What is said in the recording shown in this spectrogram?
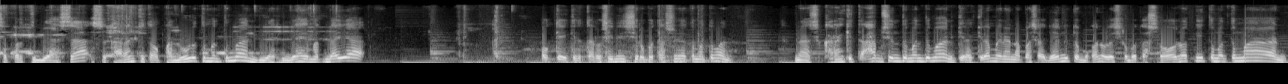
Seperti biasa, sekarang kita open dulu teman-teman, biar dia hemat daya. Oke, kita taruh sini si robot astronot teman-teman. Nah, sekarang kita habisin teman-teman. Kira-kira mainan apa saja yang ditemukan oleh si robot astronot nih teman-teman?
